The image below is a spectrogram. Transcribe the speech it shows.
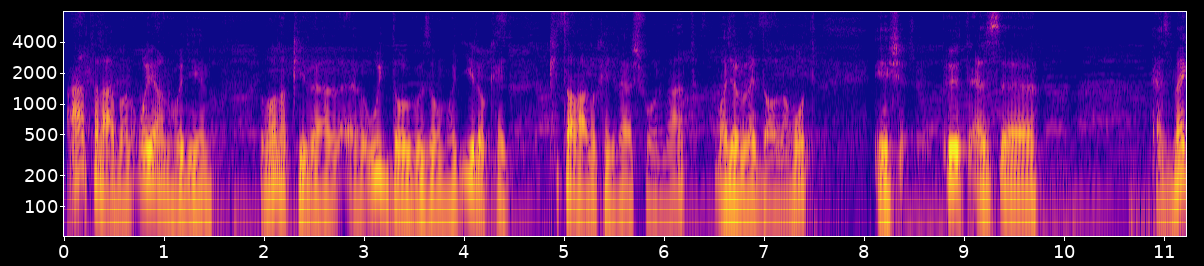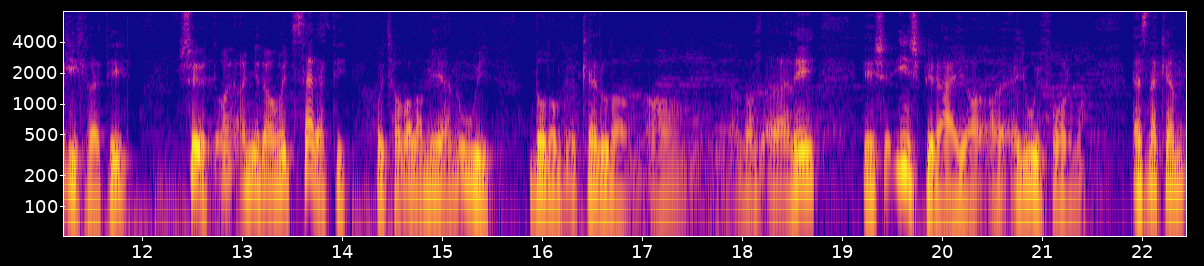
általában olyan, hogy én van, akivel úgy dolgozom, hogy írok egy, kitalálok egy versformát, magyarul egy dallamot, és őt ez, ez megihleti, sőt, annyira, hogy szereti, hogyha valamilyen új dolog kerül a, a, az elé, és inspirálja egy új forma. Ez nekem,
